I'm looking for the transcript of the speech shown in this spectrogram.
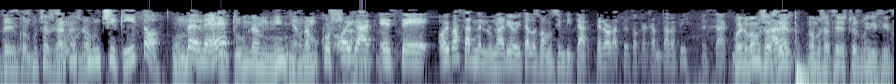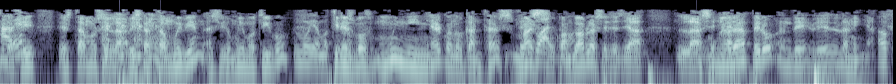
de- con muchas ganas, ¿no? Un chiquito, un Un- bebé. Y tú una niña, una mocosa. Oigan, este, hoy va a estar en el lunario, ahorita los vamos a invitar, pero ahora te toca cantar a ti. Exacto. Bueno, vamos a, A hacer, ver. vamos a hacer, esto es muy difícil, A ver. aquí estamos en la, habéis cantado muy bien, ha sido muy emotivo. Muy emotivo. Tienes voz muy niña cuando cantas, Sensual, más ¿no? cuando hablas eres ya la señora, pero de, de la niña. Ok,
